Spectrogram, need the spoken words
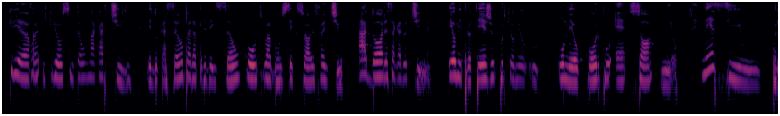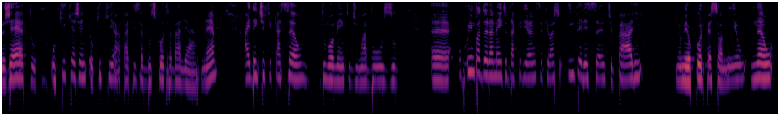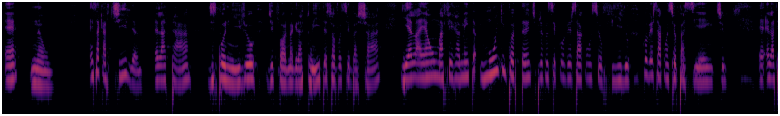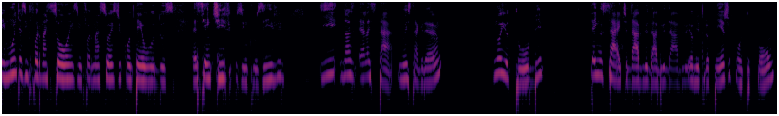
criou-se, então, uma cartilha, Educação para a Prevenção contra o Abuso Sexual Infantil. Adoro essa garotinha. Eu me protejo porque o meu, o, o meu corpo é só meu. Nesse hum, projeto, o que, que, a, gente, o que, que a Patrícia buscou trabalhar? Né? A identificação do momento de um abuso, é, o empoderamento da criança, que eu acho interessante, pare, no meu corpo é só meu, não é não. Essa cartilha, ela está disponível de forma gratuita, é só você baixar, e ela é uma ferramenta muito importante para você conversar com o seu filho, conversar com o seu paciente. É, ela tem muitas informações, informações de conteúdos é, científicos, inclusive. E nós, ela está no Instagram, no YouTube, tem o site www.eumeprotejo.com.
